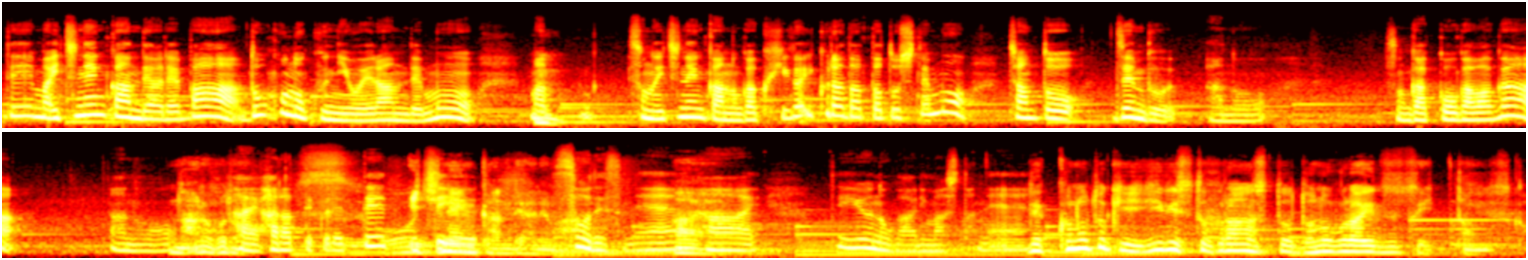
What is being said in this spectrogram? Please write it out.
い、でまあ、1年間であればどこの国を選んでも、まあ、うん、その1年間の学費がいくらだったとしてもちゃんと全部あのその学校側があの、はい、払ってくれてっていう1年間であれば。そうですね。はいっていうのがありましたね。でこの時イギリスとフランスとどのぐらいずつ行ったんですか？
